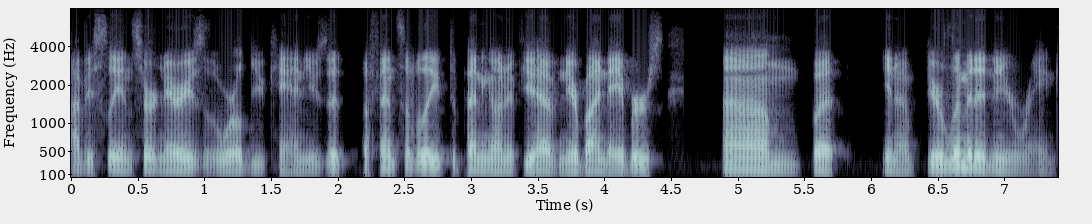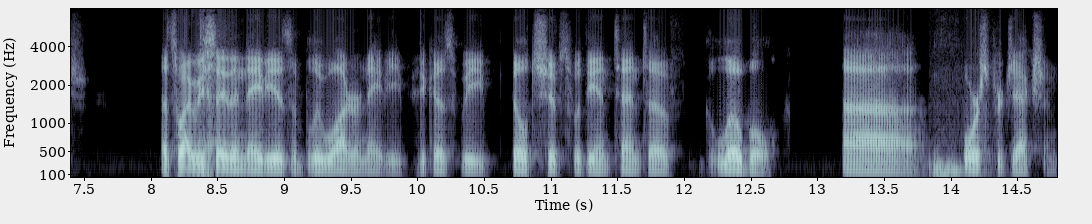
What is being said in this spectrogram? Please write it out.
obviously in certain areas of the world you can use it offensively depending on if you have nearby neighbors. Um, but you know you're limited in your range. That's why we Yeah. say the Navy is a blue water Navy because we build ships with the intent of global uh, Mhm. force projection.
